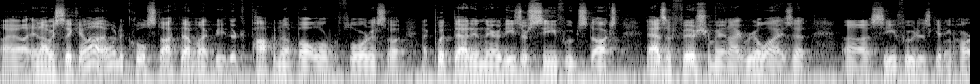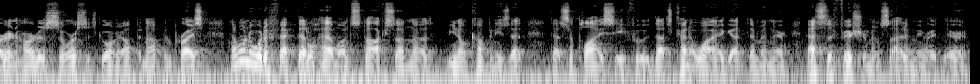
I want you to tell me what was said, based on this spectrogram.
uh, and I was thinking, oh, what a cool stock that might be. They're popping up all over Florida, so I put that in there. These are seafood stocks. As a fisherman, I realize that uh, seafood is getting harder and harder to source. It's going up and up in price. I wonder what effect that'll have on stocks on uh, you know companies that that supply seafood. That's kind of why I got them in there. That's the fisherman side of me right there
